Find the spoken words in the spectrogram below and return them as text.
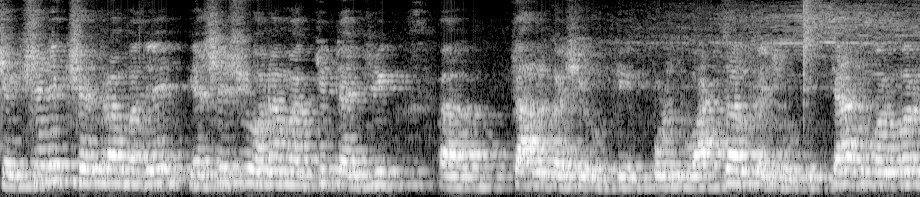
शैक्षणिक क्षेत्रामध्ये यशस्वी होण्यामागची त्यांची चाल कशी होती पुढे वाटचाल कशी होती त्याचबरोबर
